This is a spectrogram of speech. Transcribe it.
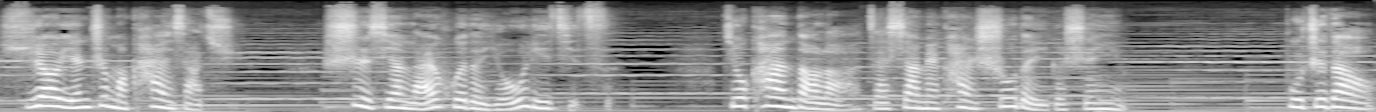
徐耀言这么看下去，视线来回的游离几次，就看到了在下面看书的一个身影。不知道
